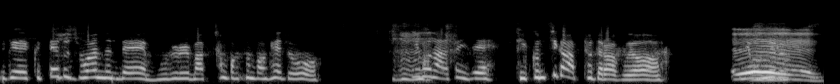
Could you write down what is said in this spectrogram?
그게 그때도 좋았는데 물을 막 첨벙첨벙 해도 뛰고 나서 이제 뒤꿈치가 아프더라고요. 예.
